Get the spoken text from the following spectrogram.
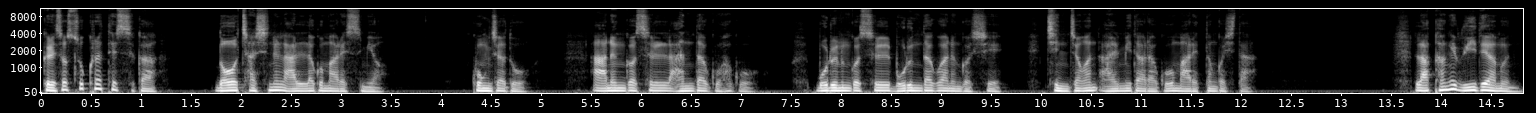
그래서 소크라테스가 너 자신을 알라고 말했으며 공자도 아는 것을 안다고 하고 모르는 것을 모른다고 하는 것이 진정한 알미다라고 말했던 것이다. 락항의 위대함은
